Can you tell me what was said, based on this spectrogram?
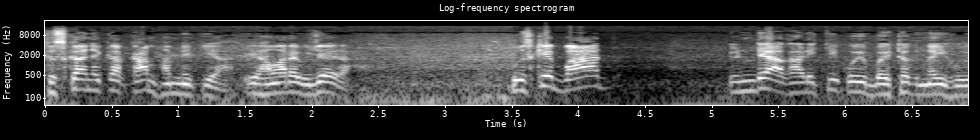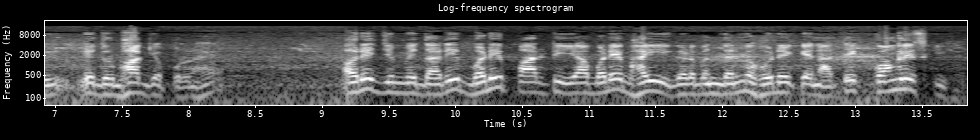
खिसकाने का काम हमने किया, ये हमारा विजय रहा। उसके बाद इंडिया आघाड़ी की कोई बैठक नहीं हुई, ये दुर्भाग्यपूर्ण है। और ये ज़िम्मेदारी बड़ी पार्टी या बड़े भाई गठबंधन में होने के नाते कांग्रेस की है।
